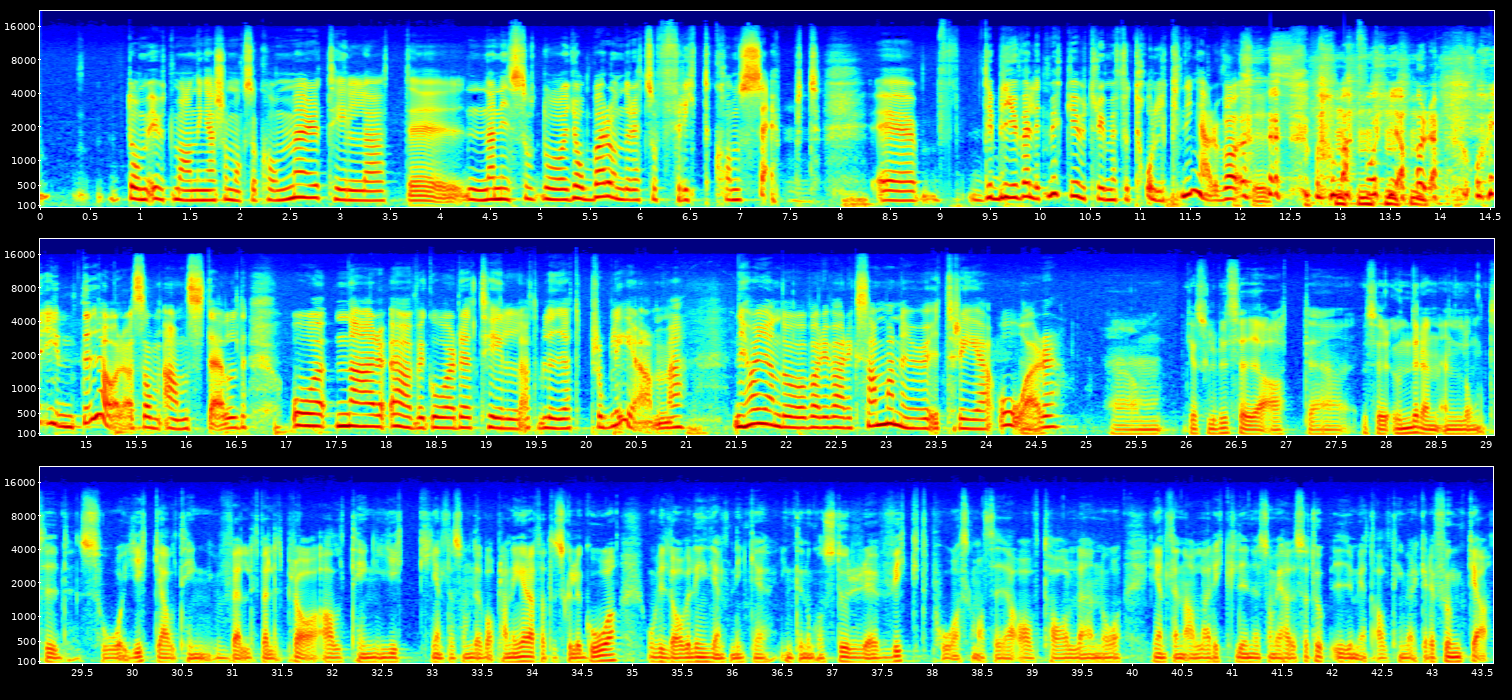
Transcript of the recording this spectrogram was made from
de utmaningar som också kommer till att när ni så, då jobbar under ett så fritt koncept. Eh, det blir ju väldigt mycket utrymme för tolkningar. Vad, vad man får göra och inte göra som anställd. Och när övergår det till att bli ett problem? Ni har ju ändå varit verksamma nu i tre år. Um, jag skulle vilja säga att eh, under en, en lång tid så gick allting väldigt, väldigt bra. Allting gick egentligen som det var planerat att det skulle gå och vi la väl egentligen inte, inte någon större vikt på ska man säga, avtalen och egentligen alla riktlinjer som vi hade satt upp i och med att allting verkade funka.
